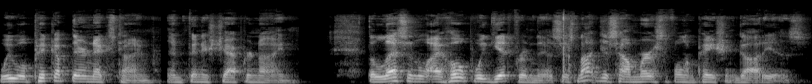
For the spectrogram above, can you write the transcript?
We will pick up there next time and finish chapter 9. The lesson I hope we get from this is not just how merciful and patient God is,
